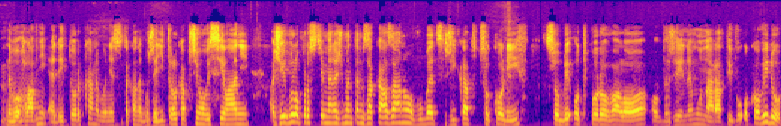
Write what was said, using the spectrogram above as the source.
nebo hlavní editorka, nebo něco takového, nebo ředitelka přímo vysílání a že jí bylo prostě managementem zakázáno vůbec říkat cokoliv, co by odporovalo o veřejnému narrativu o covidu.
